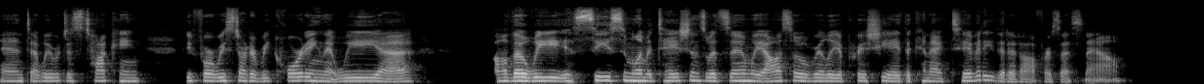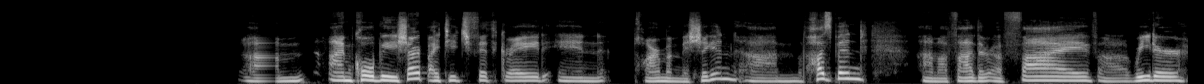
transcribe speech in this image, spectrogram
And uh, we were just talking before we started recording that we, uh, although we see some limitations with Zoom, we also really appreciate the connectivity that it offers us now. Um, I'm Colby Sharp. I teach fifth grade in Parma, Michigan. I'm husband. I'm a father of five, a reader.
